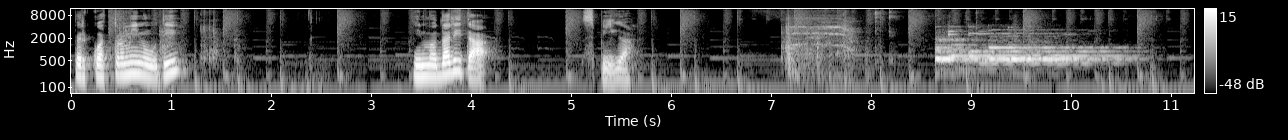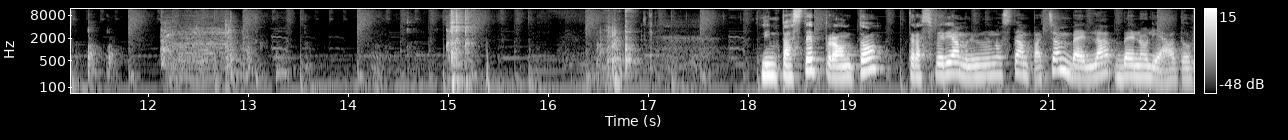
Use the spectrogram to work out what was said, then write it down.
per 4 minuti in modalità spiga. L'impasto è pronto, trasferiamolo in uno stampo a ciambella ben oliato.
